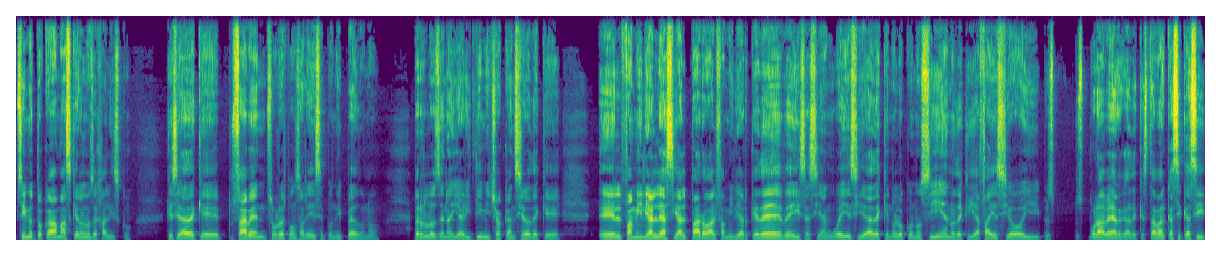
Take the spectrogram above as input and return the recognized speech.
sí me tocaba más que eran los de Jalisco. Que sea de que pues, saben su responsabilidad y dicen, pues ni pedo, ¿no? Pero los de Nayarit y Michoacán sí era de que el familiar le hacía el paro al familiar que debe y se hacían güeyes y ya de que no lo conocían o de que ya falleció y pues, pues pura verga, de que estaba casi casi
